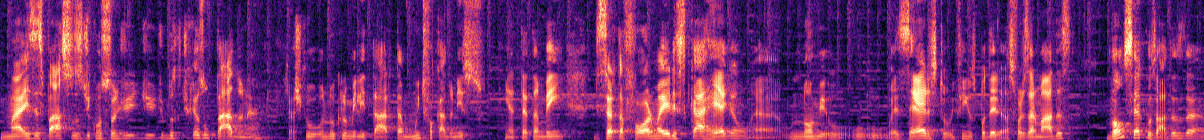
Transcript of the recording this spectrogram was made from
mais espaços de construção de, de, de busca de resultado, né? Eu acho que o, o núcleo militar está muito focado nisso. E até também, de certa forma, eles carregam é, o nome, o, o- o exército, enfim, os poderes, as forças armadas vão ser acusadas da.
